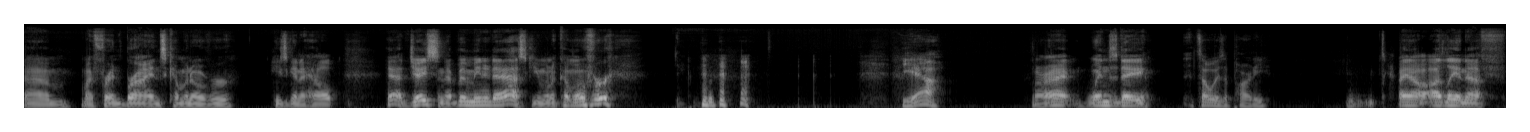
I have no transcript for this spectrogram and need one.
um, my friend Brian's coming over. He's going to help. Yeah, Jason, I've been meaning to ask. You want to come over? Yeah. All right, Wednesday. It's always a party. I know. Oddly enough,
